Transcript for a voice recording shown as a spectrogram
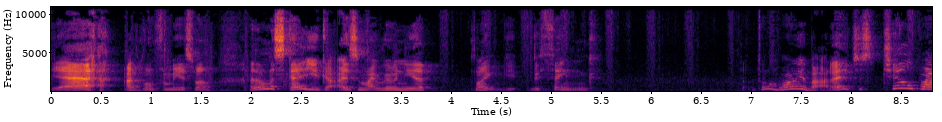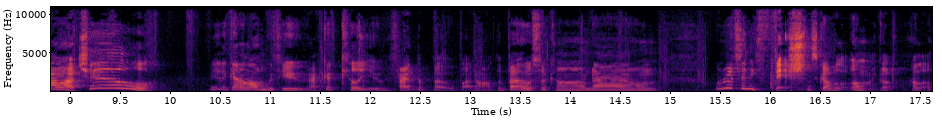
Yeah, I'd one for me as well. I don't want to scare you guys. It might ruin your, like, your thing. Don't worry about it. Just chill, brah. Chill. I need to get along with you. I could kill you if I had the bow, but I don't have the bow, so calm down. I wonder if there's any fish. Let's go have a look. Oh my god. Hello.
